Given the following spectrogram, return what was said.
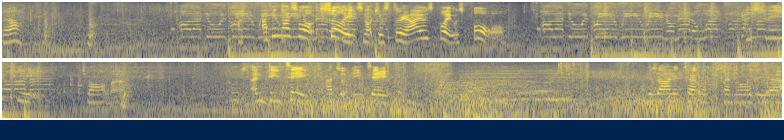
Yeah. I do is win, win, I think that's what. Surely it's not just three. I always thought it was four. Do is win, win, win, no matter what. Got money on my PE, drama, and DT. I took DT. Design and technology, yeah.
